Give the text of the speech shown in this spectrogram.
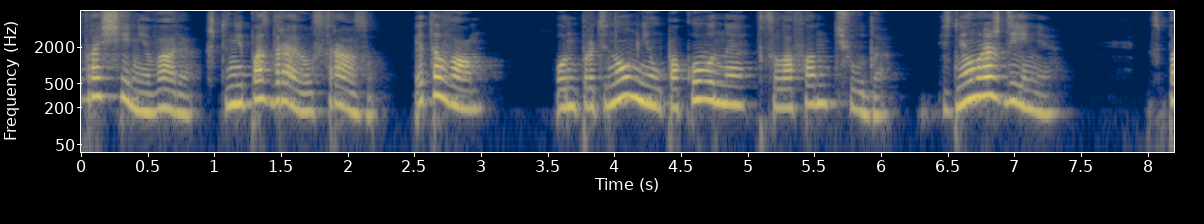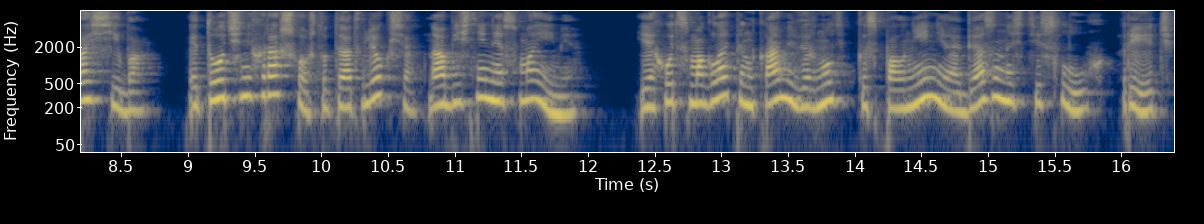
прощения, Варя, что не поздравил сразу. Это вам». Он протянул мне упакованное в целлофан чудо. «С днем рождения!» «Спасибо. Это очень хорошо, что ты отвлекся на объяснение с моими. Я хоть смогла пинками вернуть к исполнению обязанностей слух, речь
